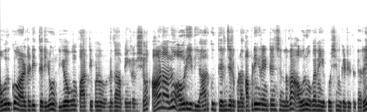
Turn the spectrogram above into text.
அவருக்கும் ஆல்ரெடி தெரியும் லியோவும் பார்த்திபனும் ஒண்ணுதான் அப்படிங்கிற விஷயம். ஆனாலும் அவர் இது யாருக்கும் தெரிஞ்சிடக்கூடாது அப்படிங்கிற இன்டென்ஷன்ல தான் அவரு உட்காந்து இங்க கொஸ்டின் கேட்டுட்டு இருக்காரு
